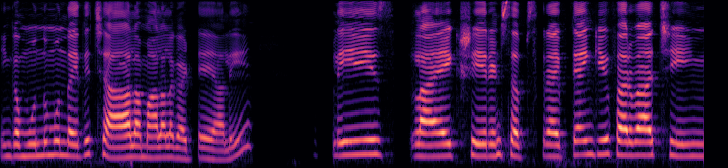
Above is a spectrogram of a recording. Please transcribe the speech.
ఇంకా ముందు ముందు అయితే చాలా మాలలు కట్టేయాలి. Please like share and subscribe. Thank you for watching.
